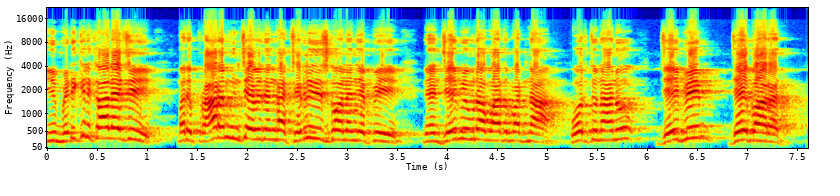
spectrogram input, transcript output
ఈ మెడికల్ కాలేజీ మరి ప్రారంభించే విధంగా చర్యలు తీసుకోవాలని చెప్పి నేను జై బాధపడిన కోరుతున్నాను. జై భీమ్ జై భారత్.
